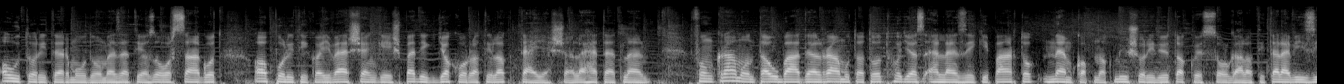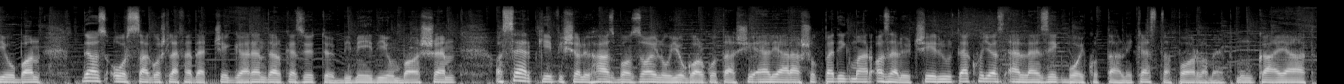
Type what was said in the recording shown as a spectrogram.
autoriter módon vezeti az országot, a politikai versengés pedig gyakorlatilag teljesen lehetetlen. Von Kramon Taubadel rámutatott, hogy az ellenzéki pártok nem kapnak műsoridőt a közszolgálati televízióban, de az országos lefedettséggel rendelkező többi médiumban sem. A szerb képviselőházban zajló jogalkotási eljárások pedig már azelőtt sérültek, hogy az ellenzék bolykottálni kezdte a parlament munkáját.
